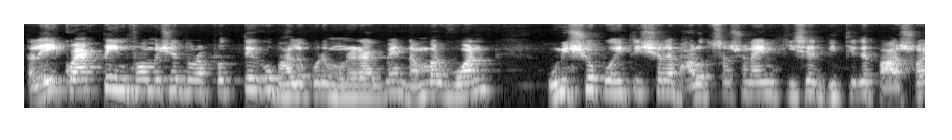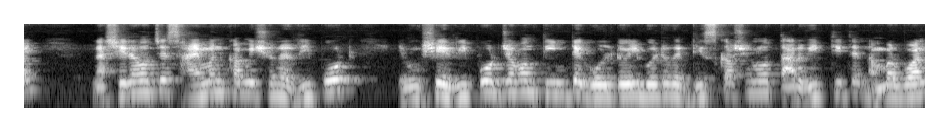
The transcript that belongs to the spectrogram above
তাহলে এই কয়েকটা ইনফরমেশন তোমরা প্রত্যেকে খুব ভালো করে মনে রাখবে। নাম্বার ওয়ান উনিশশো পঁয়ত্রিশ সালে ভারত শাসন আইন কিসের ভিত্তিতে পাশ হয়? না, সেটা হচ্ছে সাইমন কমিশনের রিপোর্ট এবং সেই রিপোর্ট যখন তিনটে গোল টেবিল বৈঠকে ডিসকাশন হলো, তার ভিত্তিতে নাম্বার ওয়ান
